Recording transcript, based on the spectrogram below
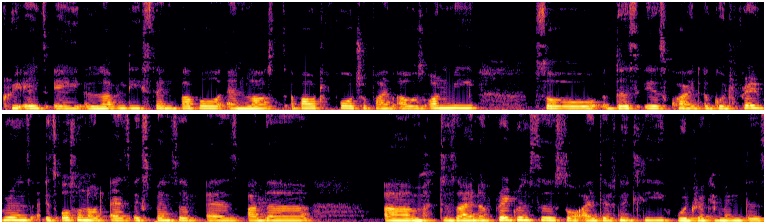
Creates a lovely scent bubble and lasts about four to five hours on me so this is quite a good fragrance. It's also not as expensive as other um, designer fragrances so i definitely would recommend this.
